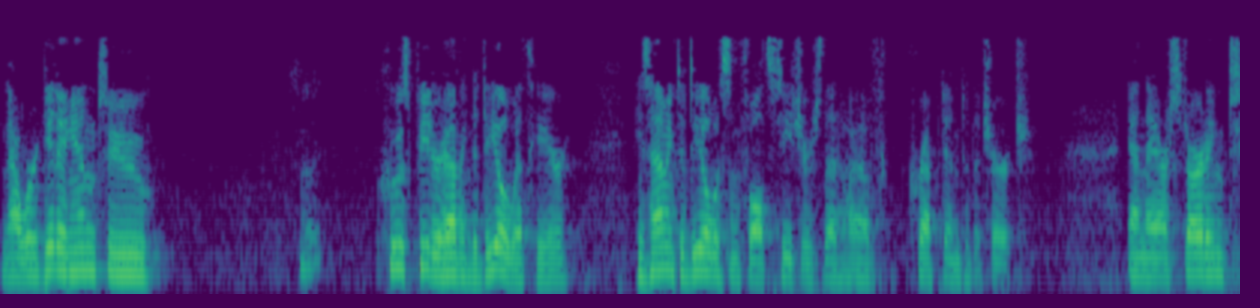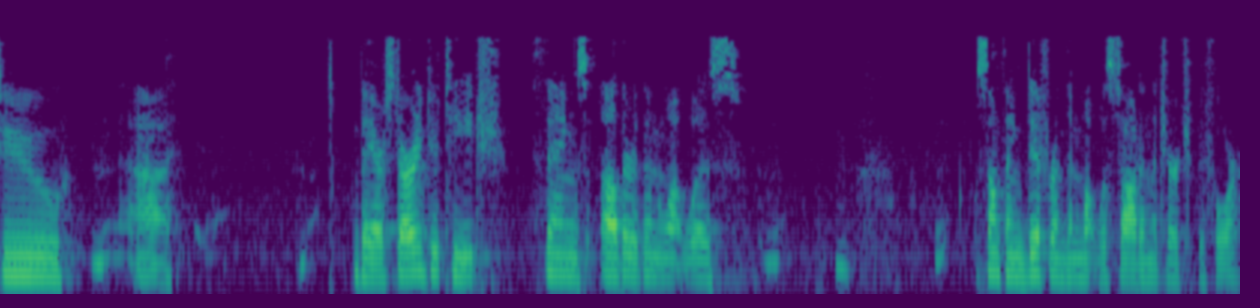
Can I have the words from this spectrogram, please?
Now we're getting into who's Peter having to deal with here. He's having to deal with some false teachers that have crept into the church. And they are starting to uh, they are starting to teach things other than what was something different than what was taught in the church before.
